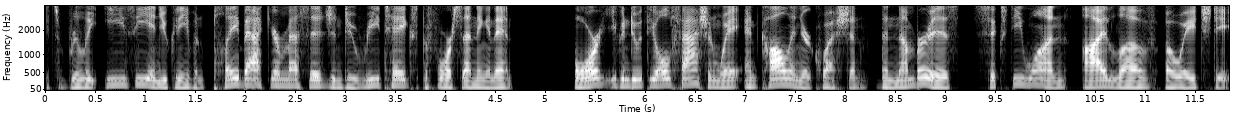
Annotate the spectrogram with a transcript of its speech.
It's really easy, and you can even play back your message and do retakes before sending it in. Or you can do it the old fashioned way and call in your question. The number is 61 I love OHD.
